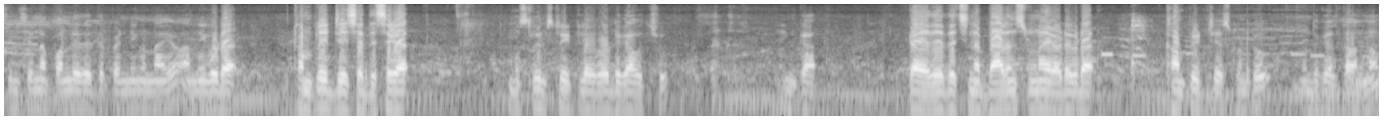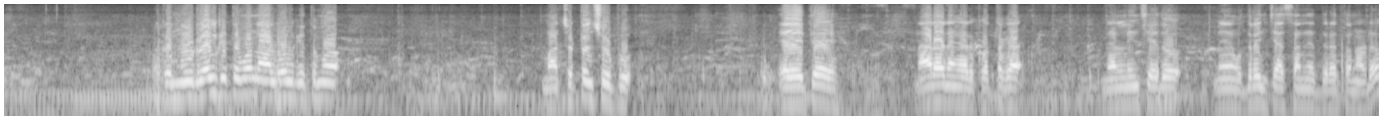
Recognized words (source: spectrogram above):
చిన్న చిన్న పనులు ఏదైతే పెండింగ్ ఉన్నాయో అన్నీ కూడా కంప్లీట్ చేసే దిశగా ముస్లిం స్ట్రీట్లో రోడ్డు కావచ్చు ఇంకా ఇంకా ఏదైతే చిన్న బ్యాలెన్స్ ఉన్నాయో అవి కూడా కంప్లీట్ చేసుకుంటూ ముందుకు వెళ్తా ఉన్నాం. ఒక మూడు రోజుల క్రితమో నాలుగు రోజుల క్రితమో మా చుట్టం చూపు ఏదైతే నారాయణ గారు కొత్తగా నెల నుంచి ఏదో నేను ఉద్ధరించేస్తానని తిరుగుతున్నాడో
